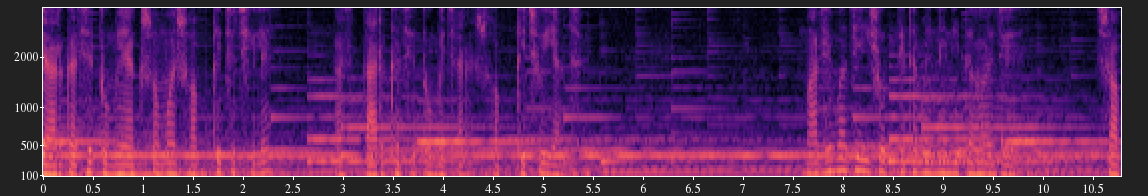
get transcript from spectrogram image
যার কাছে তুমি একসময় সব কিছু ছিলে, আজ তার কাছে তুমি ছাড়া সব কিছুই আছে। মাঝে মাঝে এই সত্যিটা মেনে নিতে হয় যে সব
